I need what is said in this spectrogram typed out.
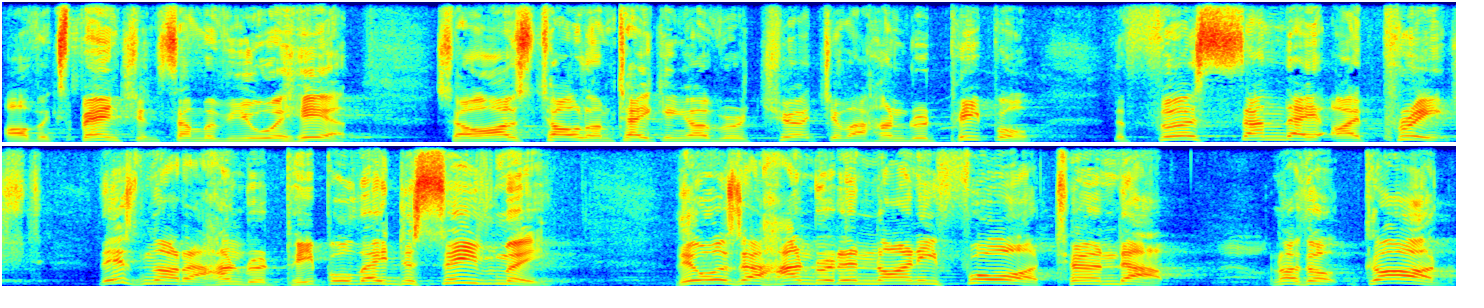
of expansion. Some of you were here. So I was told I'm taking over a church of 100 people. The first Sunday I preached, there's not 100 people, they deceived me. There was 194 turned up. And I thought, God,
